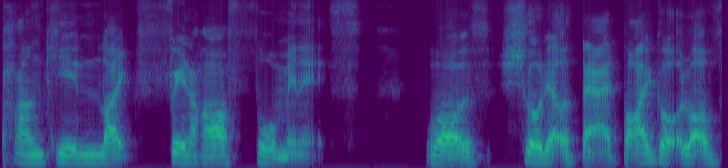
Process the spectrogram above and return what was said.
Punk in like three and a half, four minutes was surely that was bad. But I got a lot of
